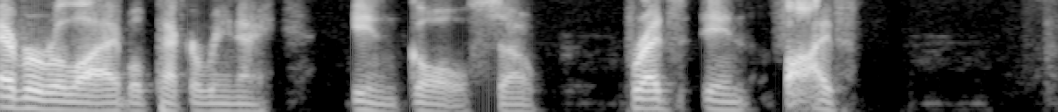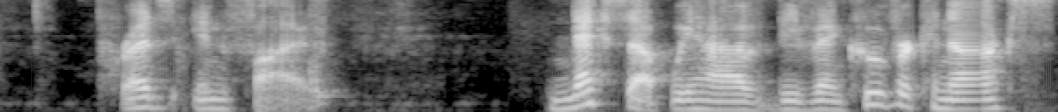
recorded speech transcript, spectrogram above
ever reliable Pekka Rinne in goal. So Preds in five. Preds in five. Next up, we have the Vancouver Canucks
